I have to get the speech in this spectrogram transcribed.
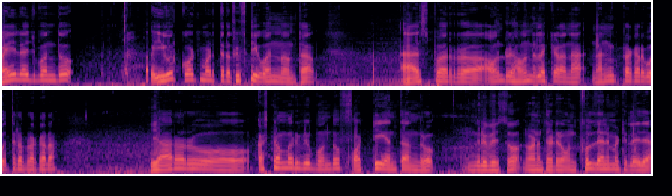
ಮೈಲೇಜ್ ಬಂದು, ಇವ್ರು ಕೋಟ್ ಮಾಡ್ತಿರೋ ಫಿಫ್ಟಿ ಒನ್ ಅಂತ. ಆ್ಯಸ್ ಪರ್ ಅವ್ನು ಅವನ್ನೆಲ್ಲ ಕೇಳೋಣ. ನನ್ನ ಪ್ರಕಾರ ಗೊತ್ತಿರೋ ಪ್ರಕಾರ ಯಾರು ಕಸ್ಟಮರ್ ರಿವ್ಯೂ ಬಂದು ಫಾರ್ಟಿ ಅಂತ ಅಂದರು ರಿವ್ಯೂಸು ನೋಡಂತ ಹೇಳಿರಿ ಒಂದು ಫುಲ್ ಹೆಲ್ಮೆಟ್ ಇಲ್ಲ ಇದೆ.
